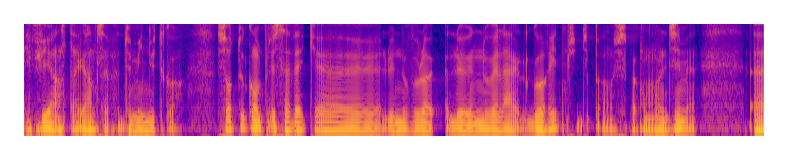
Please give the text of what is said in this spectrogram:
et puis Instagram, ça va deux minutes. quoi. Surtout qu'en plus, avec euh, le, nouveau, le nouvel algorithme, je ne sais pas comment on le dit, mais euh,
